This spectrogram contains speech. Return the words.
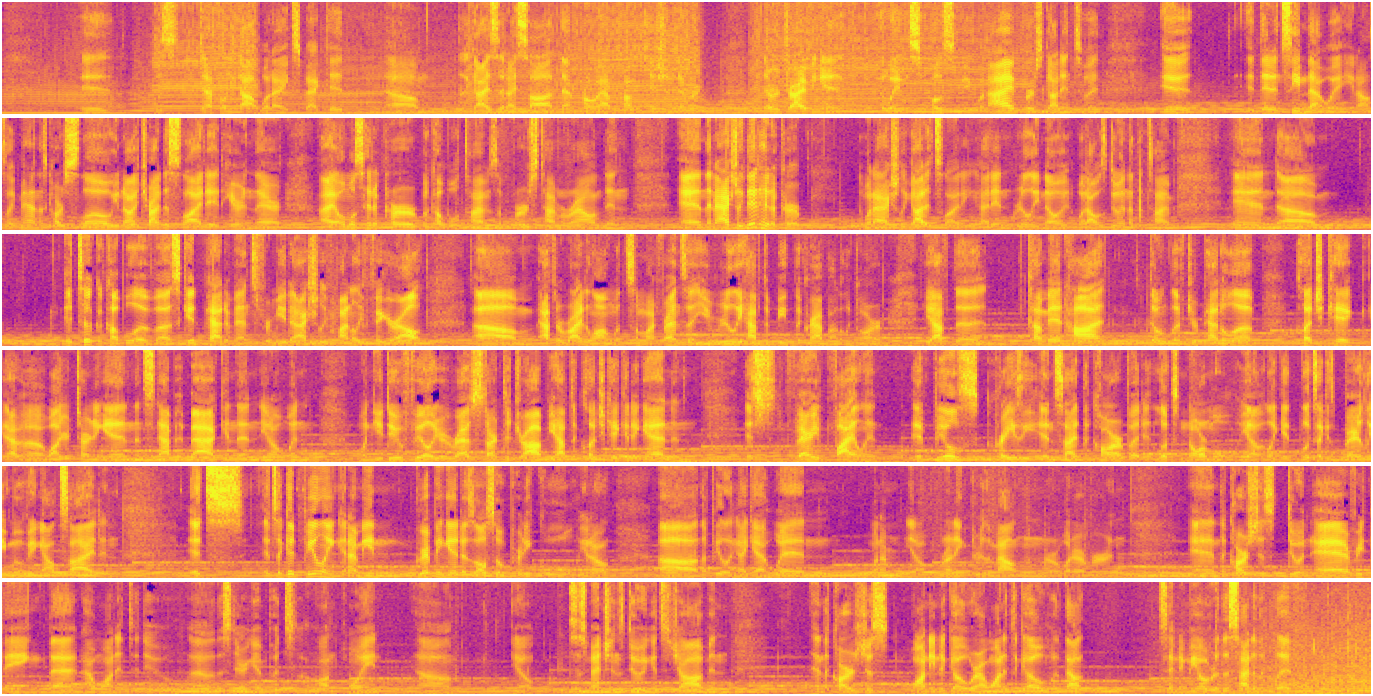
it was definitely not what I expected. Um, the guys that I saw at that pro am competition, they were they were driving it the way it was supposed to be. When I first got into it, it it didn't seem that way. You know, I was like, man, this car's slow. You know, I tried to slide it here and there. I almost hit a curb a couple of times the first time around, and and then I actually did hit a curb when I actually got it sliding. I didn't really know what I was doing at the time, and um, it took a couple of uh, skid pad events for me to actually finally figure out um, after riding along with some of my friends that you really have to beat the crap out of the car. You have to come in hot, don't lift your pedal up, clutch kick uh, while you're turning in, and snap it back. And then you know when when you do feel your revs start to drop, you have to clutch kick it again, and it's very violent. It feels crazy inside the car, but it looks normal. You know, like it looks like it's barely moving outside, and it's it's a good feeling. And I mean, gripping it is also pretty cool. You know uh, the feeling I get when when I'm you know running through the mountain or whatever, and and the car's just doing everything that I wanted to do. Uh, the steering input's on point. Um, you know, suspension's doing its job, and and the car's just wanting to go where I want it to go without sending me over the side of the cliff.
